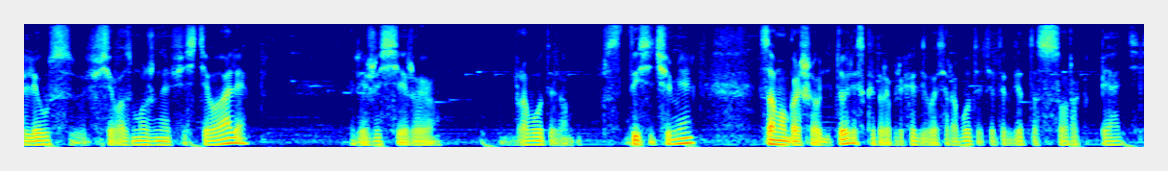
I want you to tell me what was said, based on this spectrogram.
плюс всевозможные фестивали режиссирую. Работаю там с тысячами. Самая большая аудитория, с которой приходилось работать, это где-то 45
